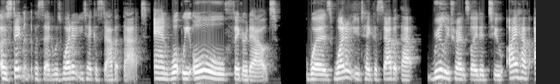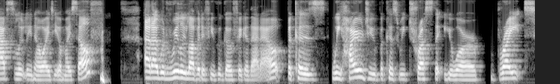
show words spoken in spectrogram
a statement that was said was, Why don't you take a stab at that? And what we all figured out was, Why don't you take a stab at that? Really translated to, I have absolutely no idea myself. And I would really love it if you could go figure that out because we hired you because we trust that you are bright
